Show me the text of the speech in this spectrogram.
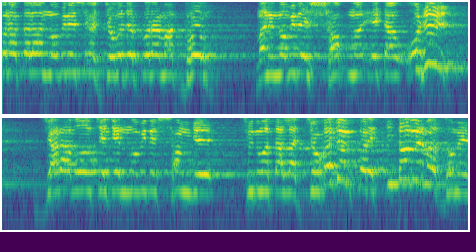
ওয়া নবীদের সঙ্গে যোগাযোগ করার মাধ্যম। মানে নবীদের স্বপ্ন এটা ওহি। যারা বলছে যে নবীদের সঙ্গে শুধুমাত্র আল্লাহ যোগাযোগ করে কিতাবের মাধ্যমে,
